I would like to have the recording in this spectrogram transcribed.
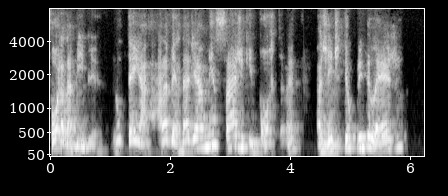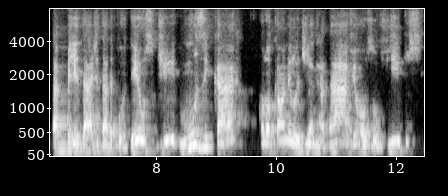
fora da Bíblia. Não tem. A, a, na verdade, é a mensagem que importa. Né? A uhum. gente tem o privilégio, a habilidade dada por Deus de musicar, colocar uma melodia agradável aos ouvidos,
